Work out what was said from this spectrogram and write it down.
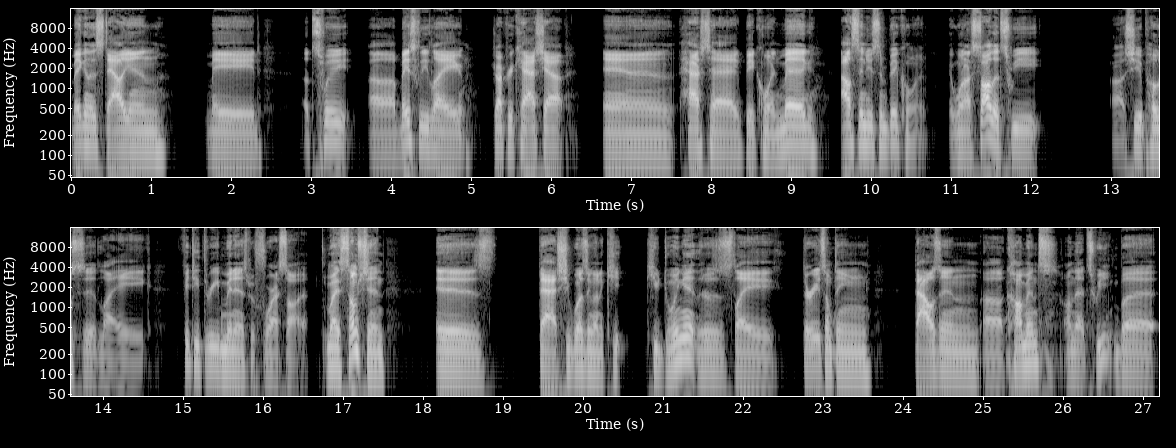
Megan Thee Stallion made a tweet, uh, basically like drop your cash app and hashtag Bitcoin Meg I'll send you some Bitcoin. And when I saw the tweet, uh, she had posted like 53 minutes before I saw it. My assumption is that she wasn't going to keep keep doing it. There's like 30 something thousand uh, comments on that tweet, but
